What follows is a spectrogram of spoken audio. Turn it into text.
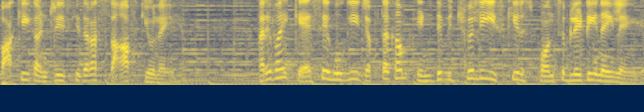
बाकी कंट्रीज़ की तरह साफ़ क्यों नहीं है? अरे भाई, कैसे होगी जब तक हम इंडिविजुअली इसकी रिस्पॉन्सिबिलिटी नहीं लेंगे?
